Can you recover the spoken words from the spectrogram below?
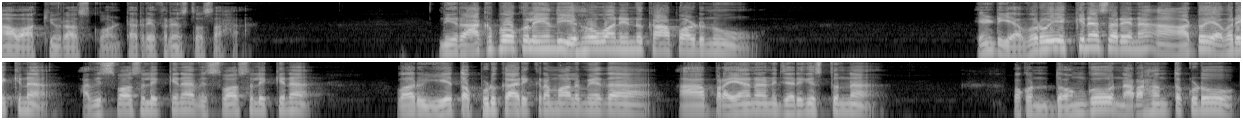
ఆ వాక్యం రాసుకో అంటారు రెఫరెన్స్తో సహా. నీ రాకపోకల ఎందు యహోవా నిన్ను కాపాడును. ఏంటి ఎవరు ఎక్కినా సరేనా? ఆ ఆటో ఎవరెక్కినా? అవిశ్వాసులు ఎక్కినా విశ్వాసులు ఎక్కినా వారు ఏ తప్పుడు కార్యక్రమాల మీద ఆ ప్రయాణాన్ని జరిగిస్తున్నా? ఒక దొంగో నరహంతకుడో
